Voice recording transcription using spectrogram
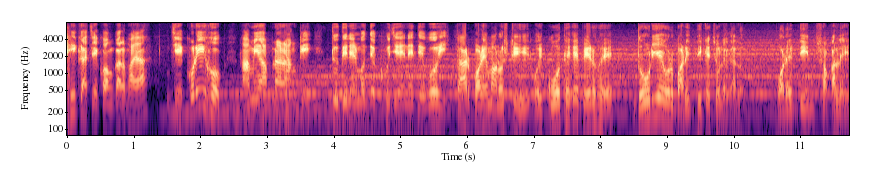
ঠিক আছে কঙ্কাল ভায়া যে করেই হোক আমি আপনার আংটি দুদিনের মধ্যে খুঁজে এনে দেবই। তারপরে মানুষটি ওই কুয়ো থেকে বের হয়ে দৌড়িয়ে ওর বাড়ির দিকে চলে গেল। পরের দিন সকালে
